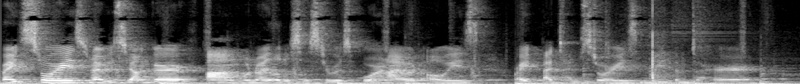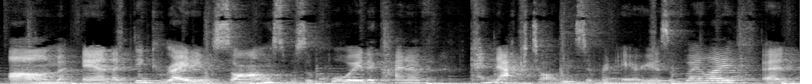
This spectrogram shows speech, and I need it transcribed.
write stories when I was younger. Um, when my little sister was born, I would always write bedtime stories and read them to her. Um, and I think writing songs was a cool way to kind of connect all these different areas of my life. And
